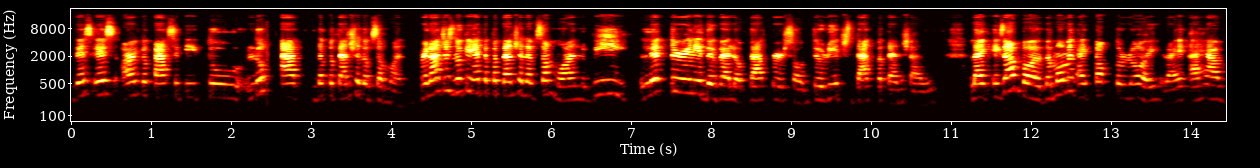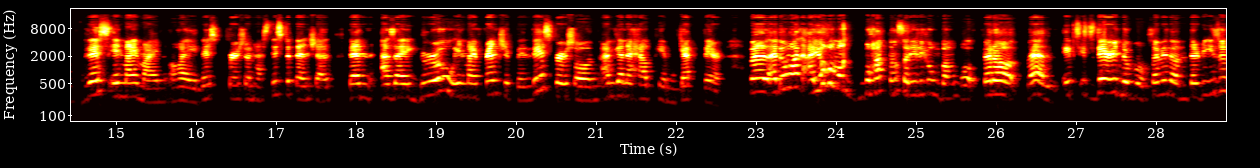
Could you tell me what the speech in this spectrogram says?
this is our capacity to look at the potential of someone. We're not just looking at the potential of someone, we literally develop that person to reach that potential. Like, example, the moment I talk to Roy, right, I have this in my mind, okay, this person has this potential. Then, as I grow in my friendship with this person, I'm gonna help him get there. Well, I don't want, ayoko magbuhat ng sarili kong bangko. Pero, well, it's it's there in the book. Sabi doon, the reason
